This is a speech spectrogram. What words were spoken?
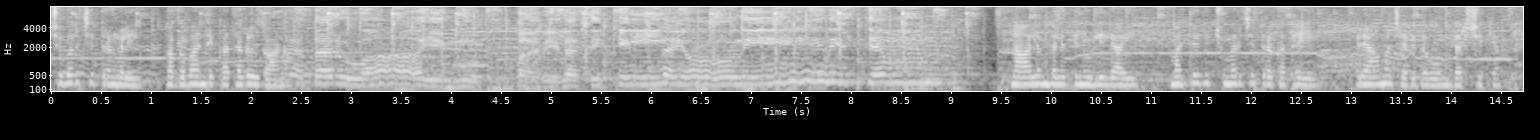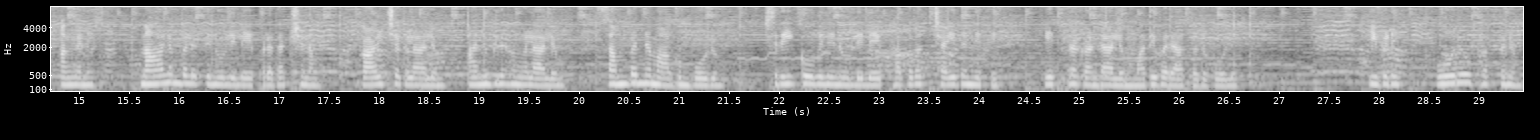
ചുവർ ചിത്രങ്ങളിൽ ഭഗവാന്റെ കഥകൾ കാണാം. നാലമ്പലത്തിനുള്ളിലായി മറ്റൊരു ചുമർചിത്ര കഥയിൽ രാമചരിതവും ദർശിക്കാം. അങ്ങനെ നാലമ്പലത്തിനുള്ളിലെ പ്രദക്ഷിണം കാഴ്ചകളാലും അനുഗ്രഹങ്ങളാലും സമ്പന്നമാകുമ്പോഴും ശ്രീകോവിലിനുള്ളിലെ ഭഗവത് ചൈതന്യത്തെ എത്ര കണ്ടാലും മതിവരാത്തതുപോലെ. ഇവിടെ ഓരോ ഭക്തനും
